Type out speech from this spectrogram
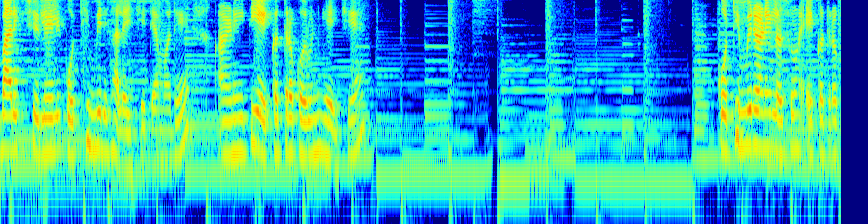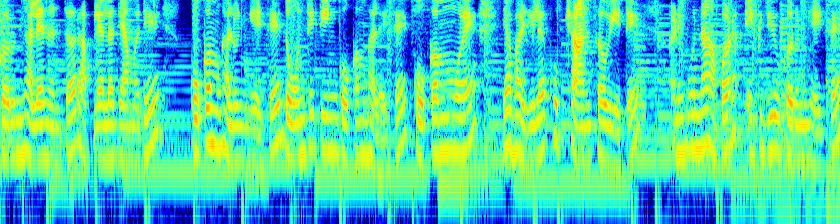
बारीक चिरलेली कोथिंबीर घालायची त्यामध्ये आणि ती एकत्र करून घ्यायची. आहे कोथिंबीर आणि लसूण एकत्र करून झाल्यानंतर आपल्याला त्यामध्ये कोकम घालून घ्यायचे. दोन ते तीन कोकम घालायचे. कोकममुळे या भाजीला खूप छान चव येते आणि पुन्हा आपण एकजीव करून घ्यायचे.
